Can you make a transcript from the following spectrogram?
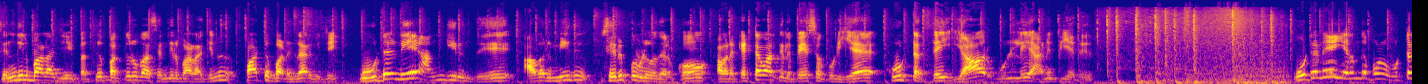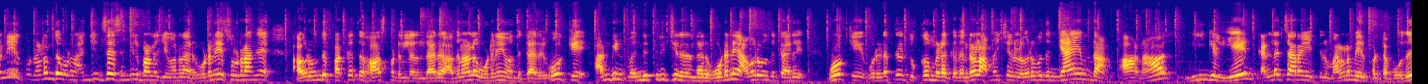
செந்தில் பாலாஜியை பத்து பத்து ரூபாய் செந்தில் பாலாஜின்னு பாட்டு பாடுகிறார் விஜய். உடனே அங்கிருந்து அவர் மீது செருப்பு விழுவதற்கும் அவரை கெட்ட வார்த்தையில் பேசக்கூடிய கூட்டத்தை யார் உள்ளே அனுப்பியது? உடனே இறந்து போன உடனே நடந்த உடனே அஞ்சு நிமிஷம் செந்தில் பாலாஜி வர்றாரு. உடனே சொல்றாங்க அவர் வந்து பக்கத்து ஹாஸ்பிட்டல்ல இருந்தாரு. அதனால உடனே வந்துட்டாரு. ஓகே அன்பில் வந்து திருச்சியில் இருந்தாரு. உடனே அவர் வந்துட்டாரு. ஓகே ஒரு இடத்தில் துக்கம் நடக்குது என்றால் அமைச்சர்கள் வருவது நியாயம்தான். ஆனால் நீங்கள் ஏன் கள்ளச்சாராயத்தில் மரணம் ஏற்பட்ட போது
